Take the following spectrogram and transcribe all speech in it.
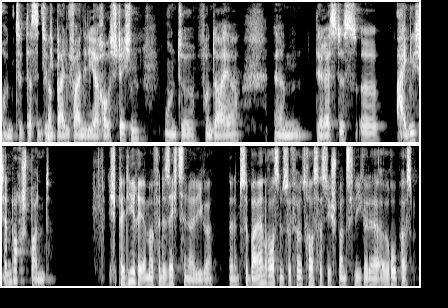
und das sind so ja. die beiden Vereine, die herausstechen. Und äh, von daher, ähm, der Rest ist äh, eigentlich dann doch spannend. Ich plädiere immer für eine 16er-Liga. Dann nimmst du Bayern raus, nimmst du Fürth raus, hast die spannendste Liga der Europas.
